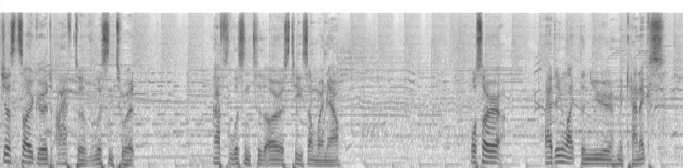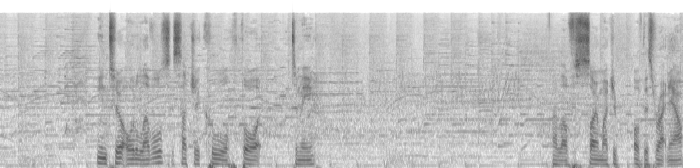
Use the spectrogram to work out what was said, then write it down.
just so good, I have to listen to it. I have to listen to the OST somewhere now. Also, adding like the new mechanics into older levels is such a cool thought to me. I love so much of, of this right now.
